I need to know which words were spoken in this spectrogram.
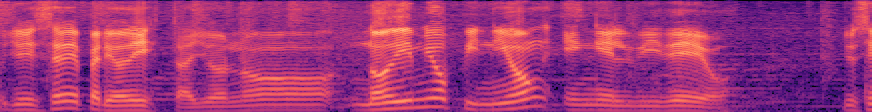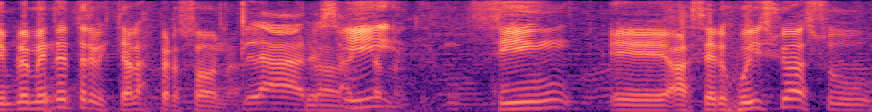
yo hice de periodista, yo no, no di mi opinión en el video. Yo simplemente entrevisté a las personas. Claro, Y sin eh, hacer juicio a su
